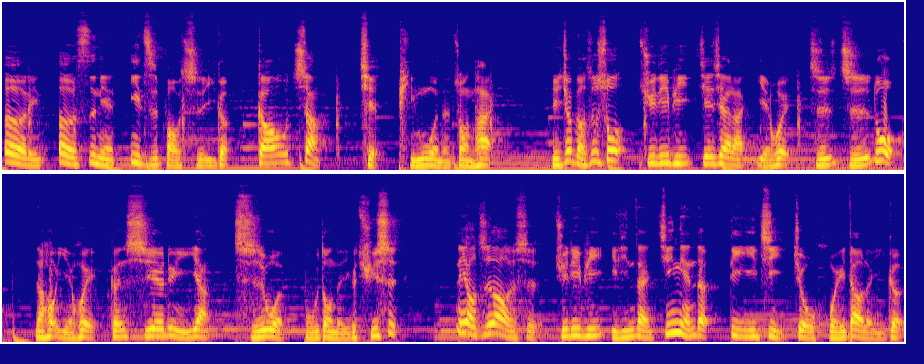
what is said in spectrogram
二零二四年一直保持一个高涨。且平稳的状态，也就表示说 GDP 接下来也会直直落，然后也会跟失业率一样持稳不动的一个趋势。那要知道的是，GDP 已经在今年的第一季就回到了一个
